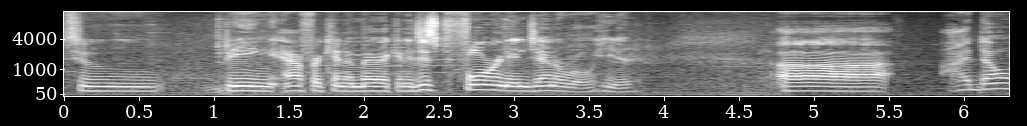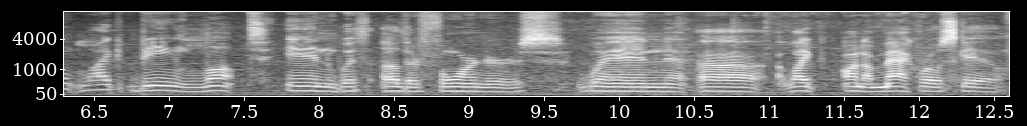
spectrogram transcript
to being African American and just foreign in general here. Uh, I don't like being lumped in with other foreigners when, uh, like, on a macro scale.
